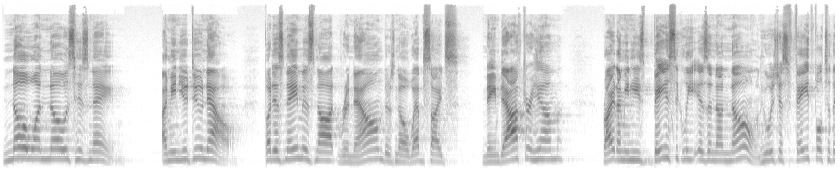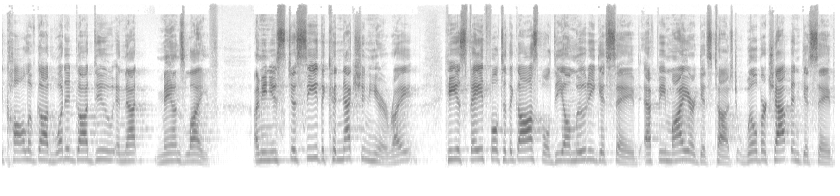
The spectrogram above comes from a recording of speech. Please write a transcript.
No one knows his name. I mean, you do now, but his name is not renowned. There's no websites named after him, right? I mean, he's basically is an unknown who was just faithful to the call of God. What did God do in that man's life? I mean, you just see the connection here, right? He is faithful to the gospel. D.L. Moody gets saved. F.B. Meyer gets touched. Wilbur Chapman gets saved.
